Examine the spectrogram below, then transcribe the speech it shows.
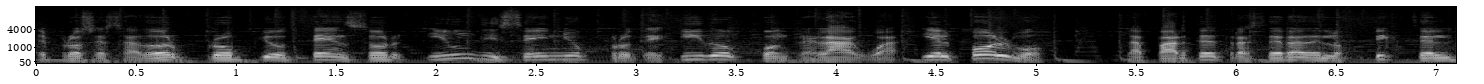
el procesador propio Tensor y un diseño protegido contra el agua y el polvo. La parte trasera de los Pixel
